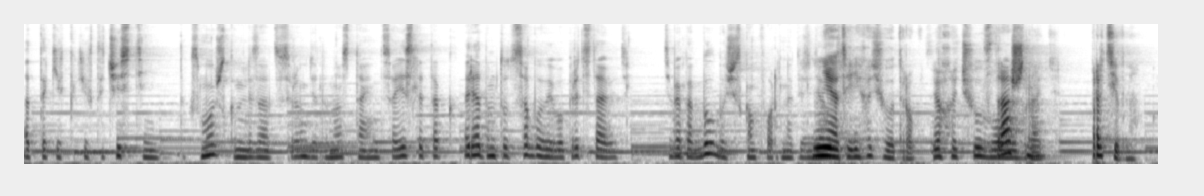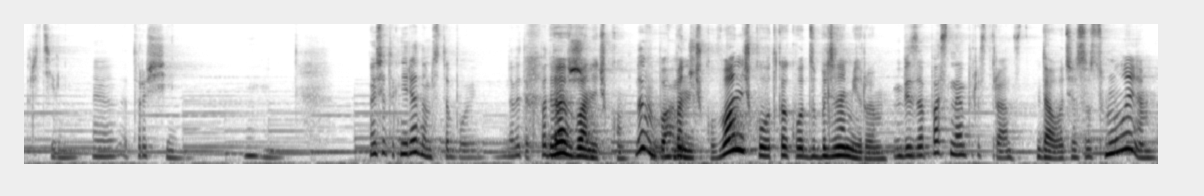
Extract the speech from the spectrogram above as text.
от таких каких-то частей. Так сможешь с канализацией, все равно где-то она останется. А если так рядом тут с собой его представить, тебе как было бы сейчас комфортно это сделать? Нет, я не хочу его трогать. Я хочу Страшно? его убрать. Противно. Противно. Э, Отвращение. Мгм. Ну, если так не рядом с тобой, давай так Давай подальше. в баночку. Давай в баночку. баночку. В баночку вот как вот забальзамируем. Безопасное пространство. Да, вот сейчас вот смоем,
